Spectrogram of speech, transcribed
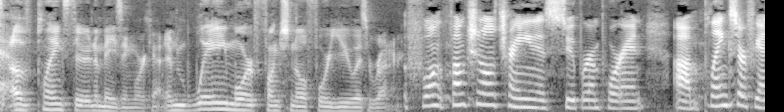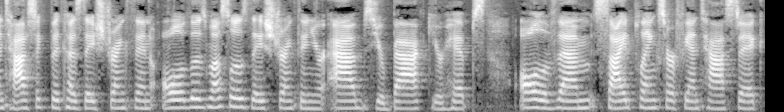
Yeah. of planks. They're an amazing workout and way more functional for you as a runner. Fun- functional training is super important. Um, planks are fantastic because they strengthen all of those muscles. They strengthen your abs, your back, your hips, all of them. Side planks are fantastic.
